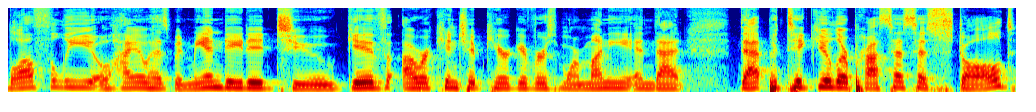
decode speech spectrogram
lawfully Ohio has been mandated to give our kinship caregivers more money, and that that particular process has stalled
